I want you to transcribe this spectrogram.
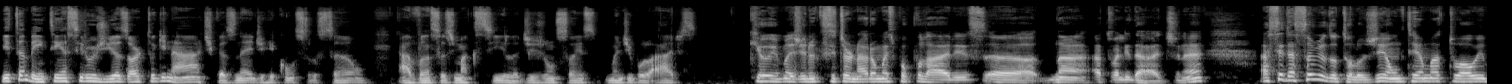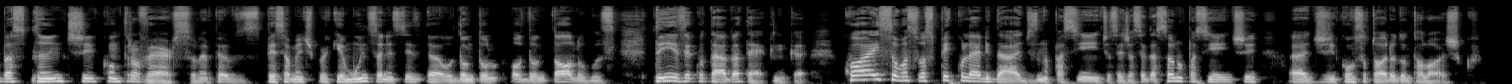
E também tem as cirurgias ortognáticas, né, de reconstrução, avanços de maxila, de junções mandibulares que eu imagino que se tornaram mais populares uh, na atualidade, né? A sedação e odontologia é um tema atual e bastante controverso, né? especialmente porque muitos ah, odontólogos têm executado a técnica. Quais são as suas peculiaridades no paciente, ou seja, a sedação no paciente uh, de consultório odontológico?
